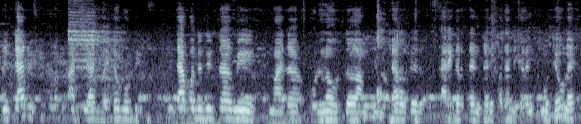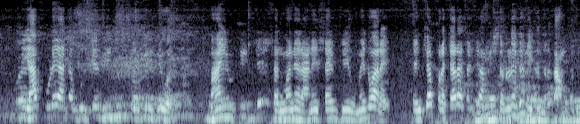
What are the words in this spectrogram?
आणि त्या दृष्टिकोनातून आजची आज बैठक होती. त्या पद्धतीचं मी माझं बोलणं होतं आमचे विचार होते कार्यकर्त्यांच्या आणि पदाधिकाऱ्यांसमोर ठेवलं आहे यापुढे आता पुढचे वीस पंचवीस दिवस महायुतीचे सन्मान्य राणेसाहेब जे उमेदवार आहेत त्यांच्या प्रचारासाठी आम्ही सगळेजण एकत्र काम करतो.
